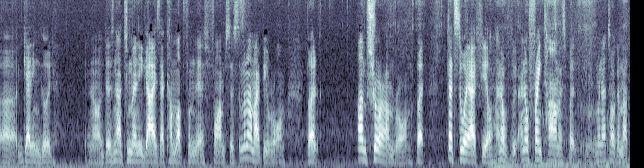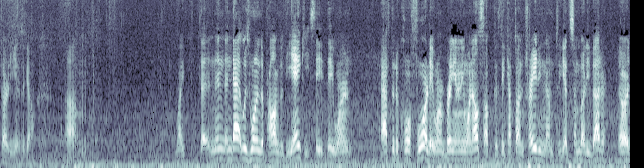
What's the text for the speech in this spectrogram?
uh, getting good. You know, there's not too many guys that come up from this farm system, and I might be wrong, but I'm sure I'm wrong. But that's the way I feel. I know I know Frank Thomas, but we're not talking about 30 years ago. Um, like, and, and that was one of the problems with the Yankees. They they weren't after the core four. They weren't bringing anyone else up because they kept on trading them to get somebody better, or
